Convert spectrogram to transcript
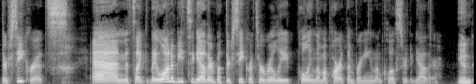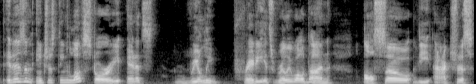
their secrets. And it's like they want to be together, but their secrets are really pulling them apart than bringing them closer together. And it is an interesting love story, and it's really pretty. It's really well done. Also, the actress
